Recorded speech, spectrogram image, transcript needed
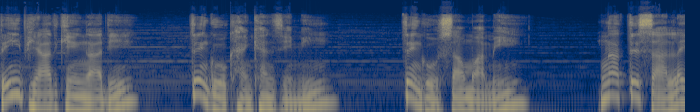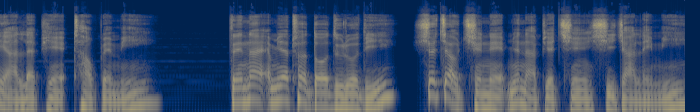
သင်၏ဖျားသခင်ငါသည်တင့်ကိုခိုင်ခန့်စေမည်တင့်ကိုစောင့်မမည်ငါတစ္ဆာလက်ရလက်ဖြင့်ထောက်ပင်မည်သင်၌အမျက်ထွက်သောသူတို့သည်ရှက်ကြောက်ခြင်းနှင့်မျက်နှာပြက်ခြင်းရှိကြလိမ့်မည်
